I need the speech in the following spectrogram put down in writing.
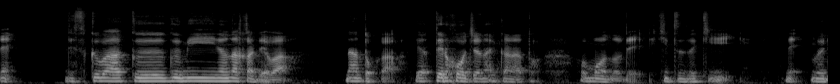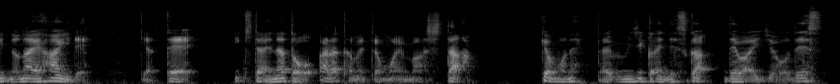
ね、デスクワーク組の中では、なんとかやってる方じゃないかなと思うので、引き続き、ね、無理のない範囲でやっていきたいなと改めて思いました。今日もね、だいぶ短いんですが、では以上です。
